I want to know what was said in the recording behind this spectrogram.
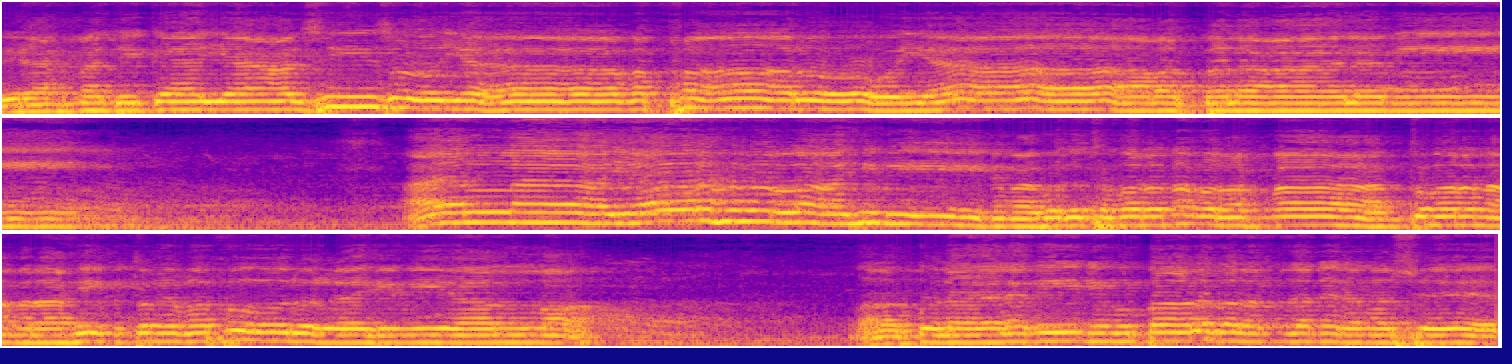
برحمتك يا عزيز يا غفار. يا নাম রাহিম তুমি গফুর রহিম ইয়া আল্লাহ। রব্বুল আলামিন মুবারক রমজানের মাসের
